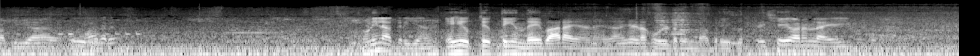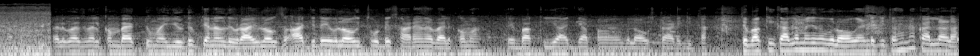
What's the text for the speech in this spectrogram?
ਬਾਕੀ ਆ ਸੋਹਣੀ ਲੱਗ ਰਹੀ ਆ। ਇਹ ਉੱਤੇ ਉੱਤੇ ਹੀ ਹੁੰਦਾ, ਇਹ ਬਾਹਰ ਆ ਜਾਣਾ, ਇਹਦਾ ਜਿਹੜਾ ਹੋਲਡਰ ਹੁੰਦਾ ਬ੍ਰੇਕ ਤੇ 6 ਹਾਰਨ ਲਾਏ ਜੀ। Hello guys welcome back to my YouTube channel Devraj vlogs ਅੱਜ ਦੇ ਵਲੌਗ ਤੁਹਾਡੇ ਸਾਰਿਆਂ ਦਾ ਵੈਲਕਮ ਆ। ਤੇ ਬਾਕੀ ਅੱਜ ਆਪਾਂ ਵਲੌਗ ਸਟਾਰਟ ਕੀਤਾ। ਤੇ ਬਾਕੀ ਕੱਲ ਮੈਂ ਜਦੋਂ ਵਲੌਗ ਐਂਡ ਕੀਤਾ ਸੀ ਨਾ ਕੱਲ ਵਾਲਾ,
